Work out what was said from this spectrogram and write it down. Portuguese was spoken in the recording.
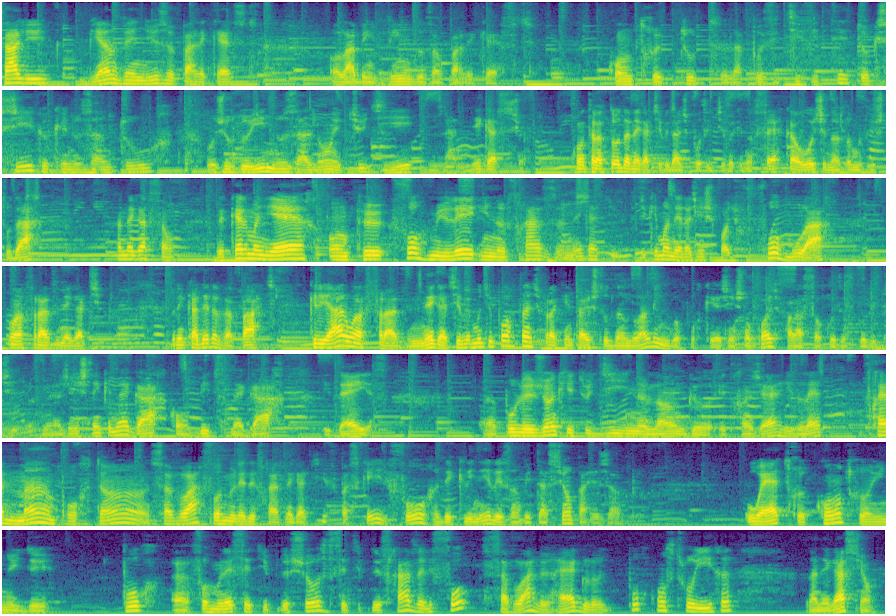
Salut, bienvenue au Parlecast. Olá, bem-vindos ao Parlecast. Contre toute la positivité toxique qui nous entoure, aujourd'hui nous allons étudier la négation. Contra toda a negatividade positiva que nos cerca, hoje nós vamos estudar a negação. De quelle manière on peut formuler une phrase négative? De que maneira a gente pode formular uma frase negativa? Brincadeiras à parte, criar uma frase negativa é muito importante para quem está estudando a língua, porque a gente não pode falar só coisas positivas, né? A gente tem que negar convites, negar ideias. Euh, pour les gens qui étudient une langue étrangère, il est vraiment important savoir formuler des phrases négatives parce qu'il faut décliner les invitations, par exemple, ou être contre une idée. Pour euh, formuler ce type de choses, ce type de phrases, il faut savoir les règles pour construire la negação.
